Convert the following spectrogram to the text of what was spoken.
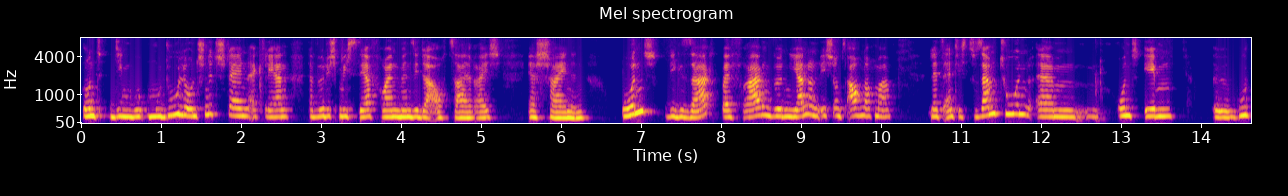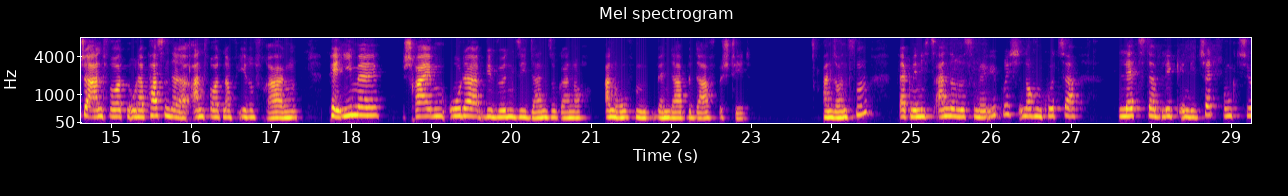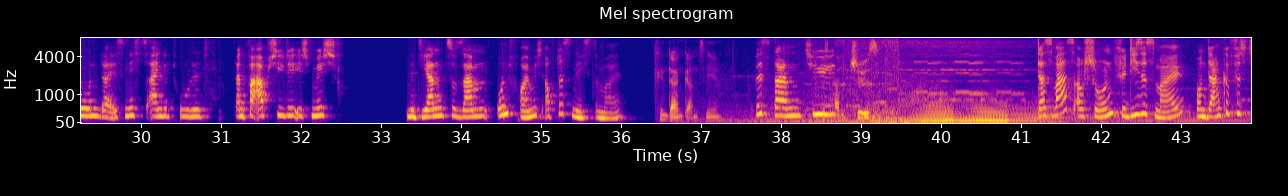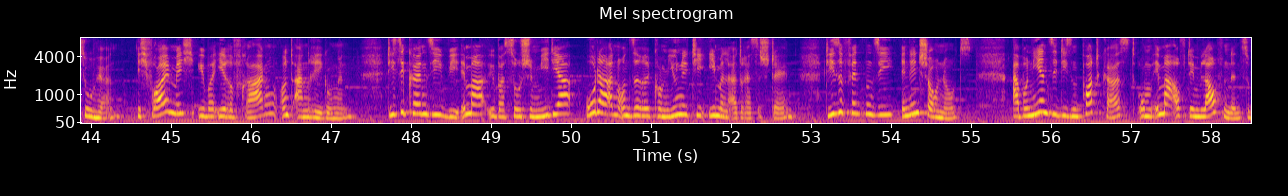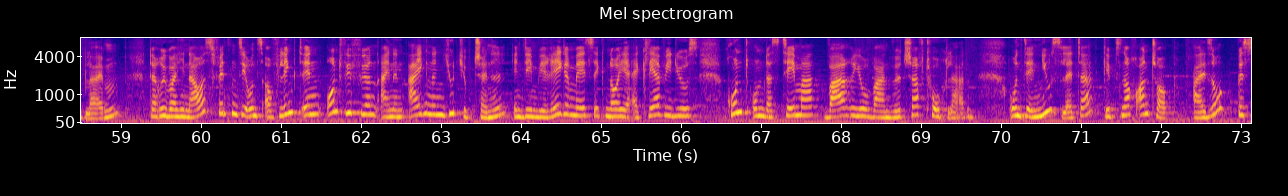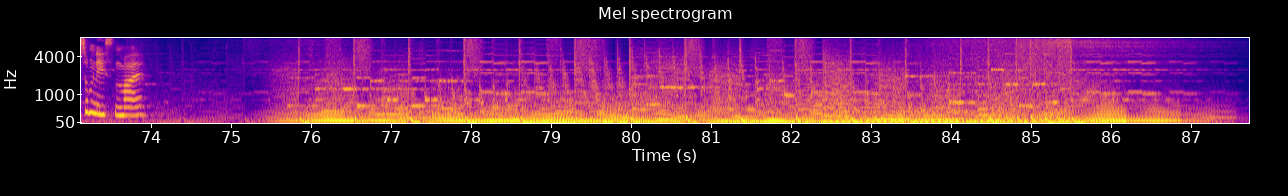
und die Mo Module und Schnittstellen erklären. Da würde ich mich sehr freuen, wenn Sie da auch zahlreich erscheinen. Und wie gesagt, bei Fragen würden Jan und ich uns auch nochmal letztendlich zusammentun ähm, und eben äh, gute Antworten oder passende Antworten auf Ihre Fragen per E-Mail schreiben oder wir würden Sie dann sogar noch anrufen, wenn da Bedarf besteht. Ansonsten bleibt mir nichts anderes mehr übrig. Noch ein kurzer letzter Blick in die Chat-Funktion. Da ist nichts eingetrudelt. Dann verabschiede ich mich mit Jan zusammen und freue mich auf das nächste Mal. Vielen Dank an Sie. Bis dann. Tschüss. Bis dann. Tschüss. Das war's auch schon für dieses Mal und danke fürs Zuhören. Ich freue mich über Ihre Fragen und Anregungen. Diese können Sie wie immer über Social Media oder an unsere Community E-Mail-Adresse stellen. Diese finden Sie in den Show Notes. Abonnieren Sie diesen Podcast, um immer auf dem Laufenden zu bleiben. Darüber hinaus finden Sie uns auf LinkedIn und wir führen einen eigenen YouTube-Channel, in dem wir regelmäßig neue Erklärvideos rund um das Thema Vario-Warenwirtschaft hochladen. Und den Newsletter gibt's noch on top. Also bis zum nächsten Mal.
